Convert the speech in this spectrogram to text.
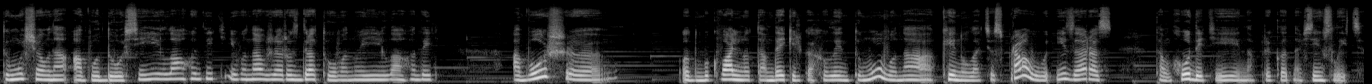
тому що вона або досі її лагодить, і вона вже роздратовано її лагодить, або ж, е, от буквально там декілька хвилин тому вона кинула цю справу і зараз там ходить і, наприклад, на всіх злиться.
